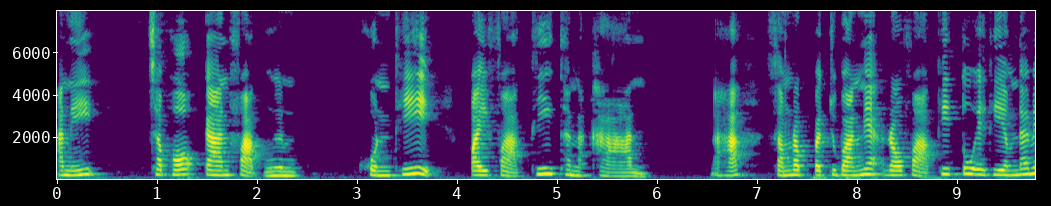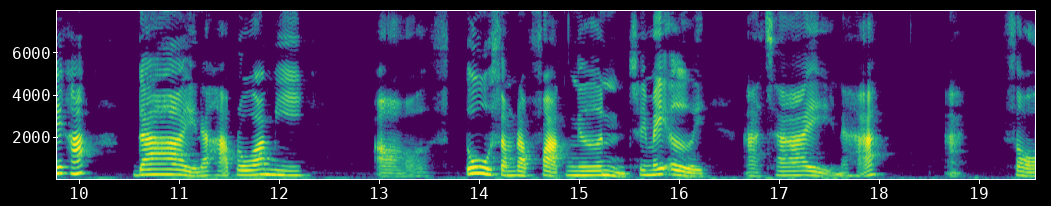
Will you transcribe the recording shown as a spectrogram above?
อันนี้เฉพาะการฝากเงินคนที่ไปฝากที่ธนาคาร นะคะสำหรับปัจจุบันเนี่ยเราฝากที่ตู้ ATM ได้ไหมคะ ได้นะคะ เพราะว่ามีตู้สำหรับฝากเงินใช่ไหมเอ่ย อ่าใช่นะคะอะสอ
